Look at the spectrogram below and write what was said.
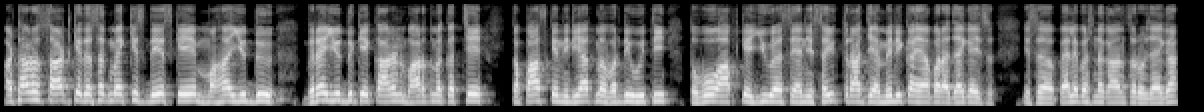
1860 के दशक में किस देश के महायुद्ध, गृह युद्ध के कारण भारत में कच्चे कपास के निर्यात में वृद्धि हुई थी? तो वो आपके यूएसए यानी संयुक्त राज्य अमेरिका, यहाँ पर आ जाएगा। इस इस पहले प्रश्न का आंसर हो जाएगा।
